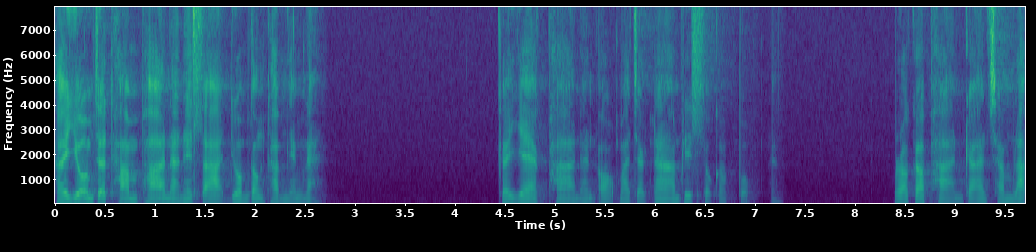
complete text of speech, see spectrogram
ถ้าโยมจะทำผ้านั้นให้สะอาดโยมต้องทำอย่างไรก็แยกผ้านั้นออกมาจากน้ำที่สกปรกนั้นแล้วก็ผ่านการชำระ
